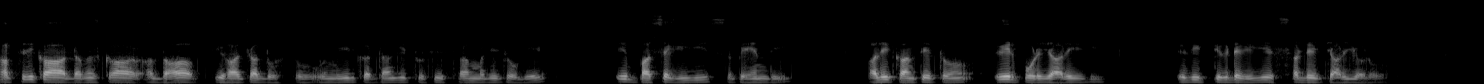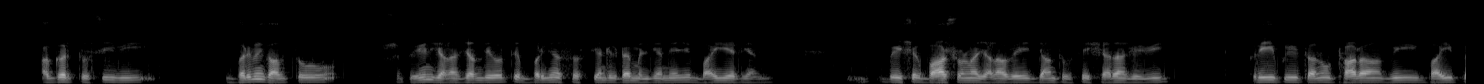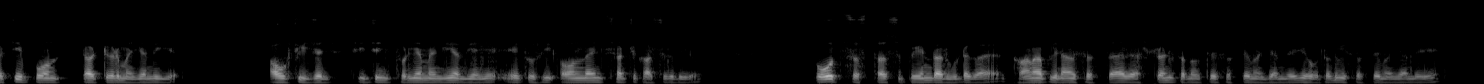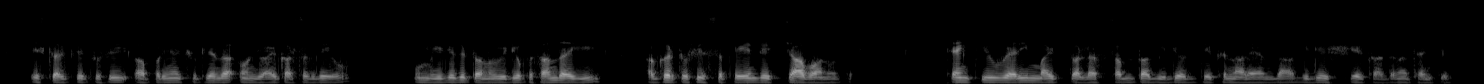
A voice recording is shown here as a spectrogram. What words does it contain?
ਸਤਿ ਸ੍ਰੀ ਅਕਾਲ, ਨਮਸਕਾਰ ਅਦਾਬ ਕੀ ਹਾਲ ਚਾਲ ਦੋਸਤੋ? ਉਮੀਦ ਕਰਦਾ ਕਿ ਤੁਸੀਂ ਸਭ ਮਜ਼ੇ 'ਚ ਹੋਗੇ। ਇਹ ਬੱਸ ਹੈਗੀ ਜੀ ਸਪੇਨ ਦੀ। ਅਲੀਕਾਂਤੇ ਤੋਂ 에ਅਰਪੋਰਟ ਜਾ ਰਹੀ ਜੀ। ਇਹਦੀ ਟਿਕਟ ਹੈਗੀ ਜੀ ਸਾਢੇ ਚਾਰ ਯੂਰੋ। ਅਗਰ ਤੁਸੀਂ ਵੀ ਬਰਮਿੰਘਮ ਤੋਂ ਸਪੇਨ ਜਾਣਾ ਚਾਹੁੰਦੇ ਹੋ ਤੇ ਬੜੀਆਂ ਸਸਤੀਆਂ ਟਿਕਟਾਂ ਮਿਲ ਜਾਂਦੀਆਂ ਜੀ ਬਾਈ ਏਅਰ ਦੀਆਂ ਵੀ ਬੇਸ਼ੱਕ ਬਾਰਸਲੋਨਾ ਜਾਣਾ ਹੋਵੇ ਜਾਂ ਦੂਸਰੇ ਸ਼ਹਿਰਾਂ 'ਚ ਵੀ ਕਰੀਬ ਕਰੀਬ ਤੁਹਾਨੂੰ 18 20 22 25 ਪੌਂਡ ਤੱਕ ਟਿਕਟ ਮਿਲ ਜਾਂਦੀ ਹੈ। ਆਊਟ ਸੀਜ਼ਨ 'ਚ ਸੀਜ਼ਨ 'ਚ ਥੋੜ੍ਹੀਆਂ ਮਹਿੰਗੀਆਂ ਹੁੰਦੀਆਂ ਜੇ, ਇਹ ਤੁਸੀਂ ਆਨਲਾਈਨ ਸਰਚ ਕਰ ਸਕਦੇ ਹੋ। ਬਹੁਤ ਸਸਤਾ ਸਪੇਨ ਦਾ ਰੂਟ ਹੈਗਾ ਹੈ। ਖਾਣਾ ਪੀਣਾ ਵੀ ਸਸਤਾ ਹੈ, ਰੈਸਟੋਰੈਂਟ ਵੀ ਤੁਹਾਨੂੰ ਉੱਥੇ ਸਸਤੇ ਮਿਲ ਜਾਂਦੇ ਜੇ, ਹੋਟਲ ਵੀ ਸਸਤੇ ਮਿਲ ਜਾਂਦੇ ਜੇ। ਇਸ ਕਰਕੇ ਤੁਸੀਂ ਆਪਣੀਆਂ ਛੁੱਟੀਆਂ ਦਾ ਇੰਜੋਏ ਕਰ ਸਕਦੇ ਹੋ। ਉਮੀਦ ਹੈ ਕਿ ਤੁਹਾਨੂੰ ਵੀਡੀਓ ਪਸੰਦ ਆਏਗੀ। ਅਗਰ ਤੁਸੀਂ ਸਪੇਨ ਦੇ ਚਾਹਵਾਨ ਹੋ ਤੇ। ਥੈਂਕ ਯੂ ਵੈਰੀ ਮਚ ਤੁਹਾਡਾ ਸਭ ਦਾ ਵੀਡੀਓ ਦੇਖਣ ਵਾਲਿਆਂ ਦਾ ਵੀਡੀਓ ਸ਼ੇਅਰ ਕਰ ਦੇਣਾ. Thank you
